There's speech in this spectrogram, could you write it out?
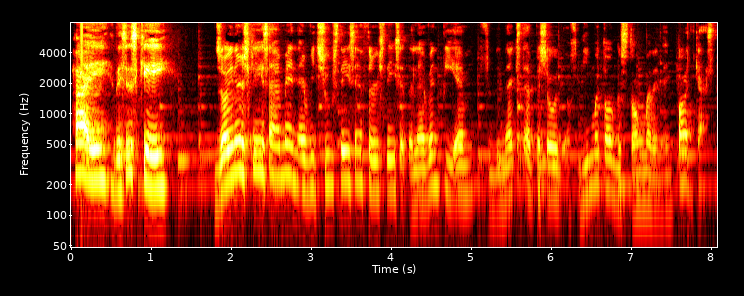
Hi, this is Kay. Joiners kayo sa amin every Tuesdays and Thursdays at 11pm for the next episode of Di Mo To Gustong Marinig podcast.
